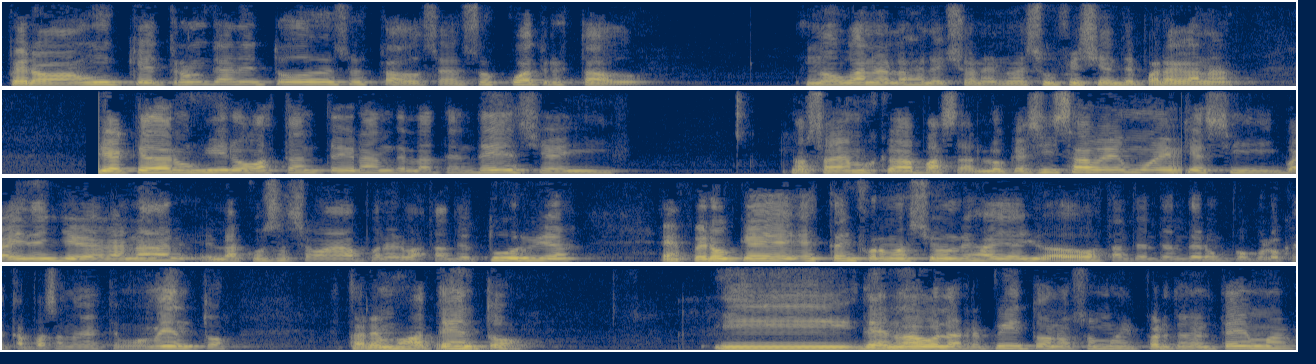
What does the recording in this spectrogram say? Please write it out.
pero aunque Trump gane todos esos estados, o sea, esos cuatro estados, no gana las elecciones, no es suficiente para ganar. Habría que dar un giro bastante grande en la tendencia y no sabemos qué va a pasar. Lo que sí sabemos es que si Biden llega a ganar, las cosas se van a poner bastante turbias. Espero que esta información les haya ayudado bastante a entender un poco lo que está pasando en este momento. Estaremos atentos. Y de nuevo les repito, no somos expertos en el tema.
